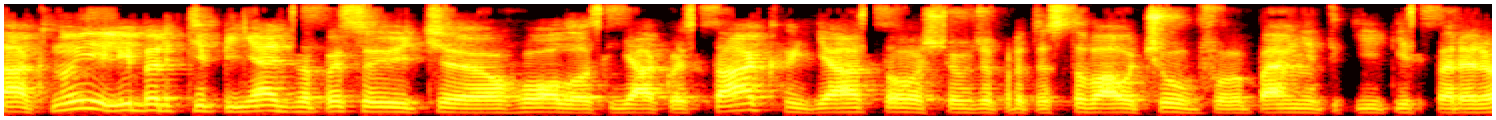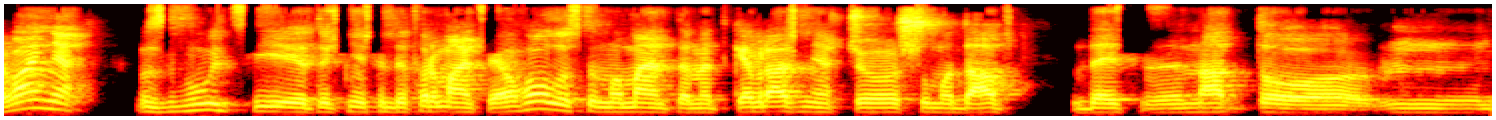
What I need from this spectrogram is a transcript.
Так, ну і Liberty 5 записують е, голос якось так. Я з того, що вже протестував, чув певні такі якісь переривання в звуці, точніше, деформація голосу моментами. Таке враження, що шумодав десь надто м,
